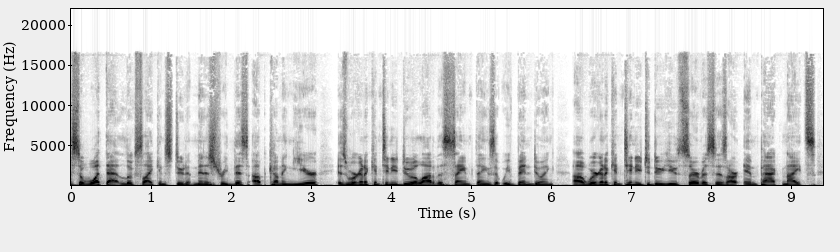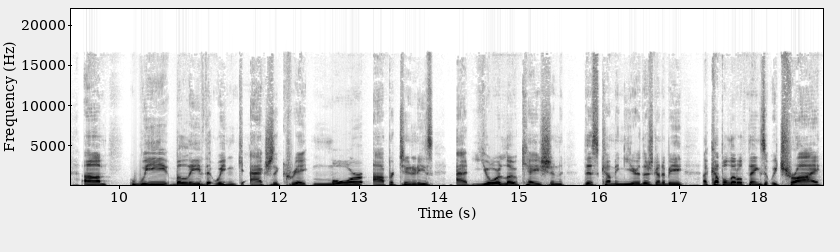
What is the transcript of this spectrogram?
So, what that looks like in student ministry this upcoming year is we're going to continue to do a lot of the same things that we've been doing. Uh, we're going to continue to do youth services, our impact nights. Um, we believe that we can actually create more opportunities at your location this coming year. There's going to be a couple little things that we try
